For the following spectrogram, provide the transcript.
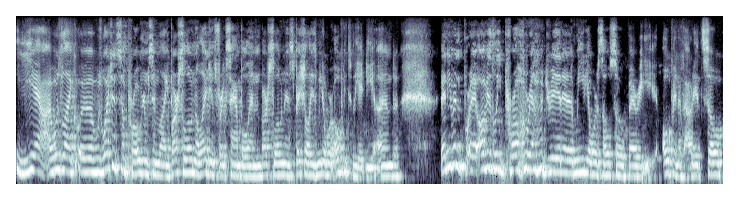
Yeah, I was like, uh, was watching some programs in like Barcelona Legends, for example, and Barcelona specialized media were open to the idea, and and even uh, obviously pro Real Madrid uh, media was also very open about it. So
